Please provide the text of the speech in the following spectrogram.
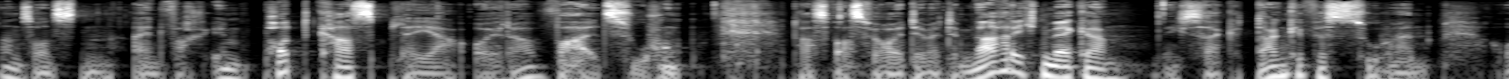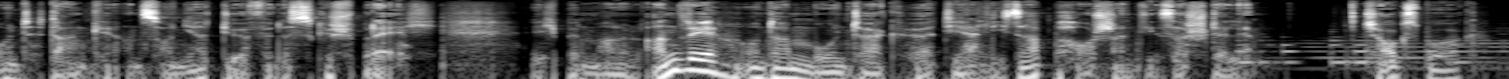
Ansonsten einfach im Podcast-Player eurer Wahl suchen. Das war's für heute mit dem Nachrichtenwecker. Ich sage danke fürs Zuhören und danke an Sonja Dürr für das Gespräch. Ich bin Manuel André und am Montag hört ihr Lisa Pausch an dieser Stelle. Ciao, Augsburg.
